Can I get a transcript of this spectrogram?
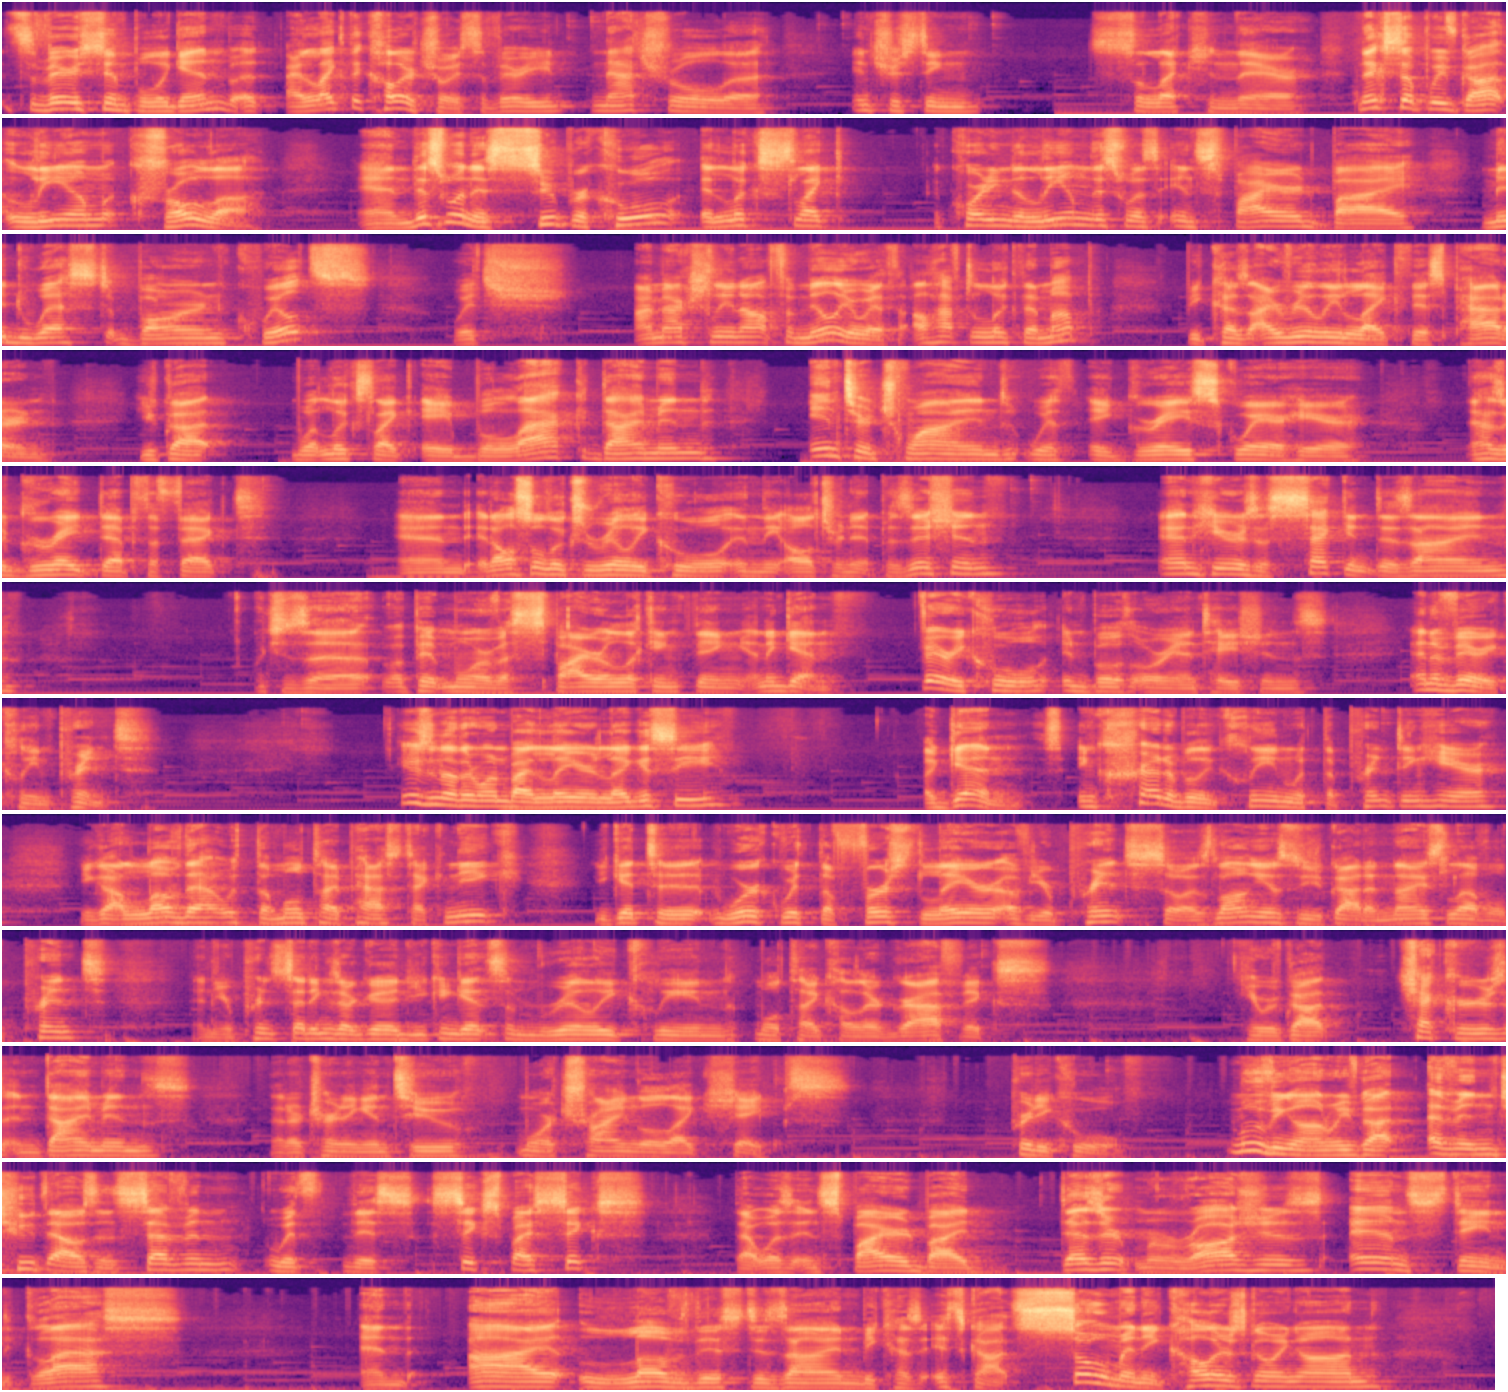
It's very simple again, but I like the color choice, a very natural, uh, interesting selection there. Next up, we've got Liam Krolla, and this one is super cool. It looks like, according to Liam, this was inspired by Midwest Barn Quilts, which I'm actually not familiar with. I'll have to look them up because I really like this pattern. You've got what looks like a black diamond intertwined with a gray square here it has a great depth effect, and it also looks really cool in the alternate position. And here's a second design, which is a, a bit more of a spiral looking thing. And again, very cool in both orientations, and a very clean print. Here's another one by Layer Legacy. Again, incredibly clean with the printing here. You gotta love that with the multi-pass technique. You get to work with the first layer of your print, so as long as you've got a nice level print and your print settings are good, you can get some really clean multicolor graphics. Here we've got checkers and diamonds that are turning into more triangle-like shapes. Pretty cool. Moving on, we've got Evan 2007 with this 6x6 that was inspired by desert mirages and stained glass. And I love this design because it's got so many colors going on,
